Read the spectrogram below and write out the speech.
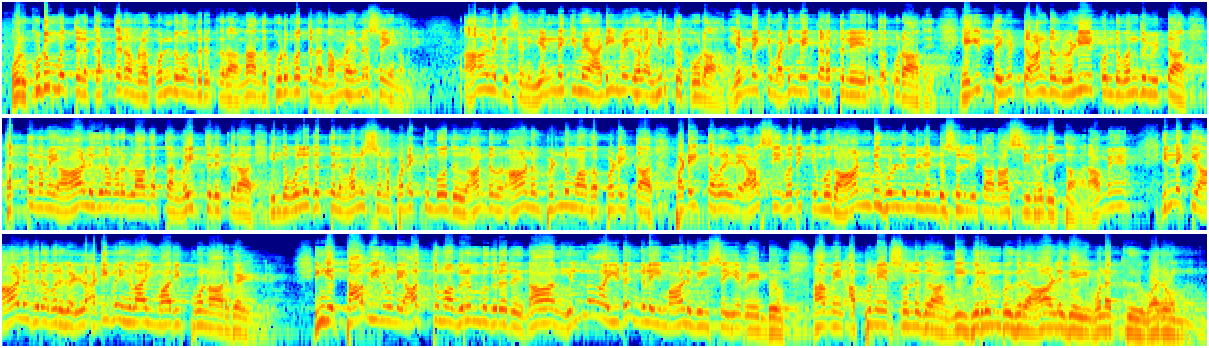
ஒரு குடும்பத்தில் கத்தை நம்மளை கொண்டு வந்திருக்கிறான்னா அந்த குடும்பத்தில் நம்ம என்ன செய்யணும்? ஆளுக்கு சரி என்றைக்குமே அடிமைகளாக இருக்கக்கூடாது. என்றைக்கும் அடிமைத்தனத்திலே இருக்கக்கூடாது. எகிப்தை விட்டு ஆண்டவர் வெளியே கொண்டு வந்து விட்டார். கத்தனமை ஆளுகிறவர்களாகத்தான் வைத்திருக்கிறார். இந்த உலகத்தில் மனுஷனை படைக்கும் போது ஆண்டவர் ஆணும் பெண்ணுமாக படைத்தார். படைத்தவர்களை ஆசீர்வதிக்கும் போது ஆண்டு கொள்ளுங்கள் என்று சொல்லி தான் ஆசீர்வதித்தார். ஆமே இன்னைக்கு ஆளுகிறவர்கள் அடிமைகளாய் மாறி போனார்கள் இங்கே தாவீதனுடைய ஆத்துமா விரும்புகிறது நான் எல்லா இடங்களையும் ஆளுகை செய்ய வேண்டும். ஆமீன். அப்பனேர் சொல்லுகிறான் நீ விரும்புகிற ஆளுகை உனக்கு வரும்.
